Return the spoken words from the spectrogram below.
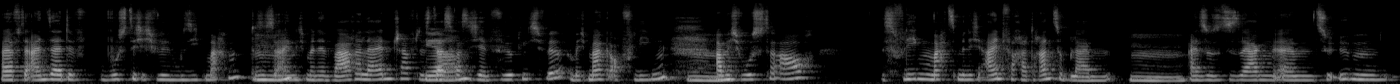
weil auf der einen Seite wusste ich, ich will Musik machen. Das ist Mhm. eigentlich meine wahre Leidenschaft. Das ist Ja. das, was ich ja wirklich will. Aber ich mag auch fliegen. Mhm. Aber ich wusste auch, das Fliegen macht es mir nicht einfacher, dran zu bleiben. Mhm. Also sozusagen ähm, zu üben,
